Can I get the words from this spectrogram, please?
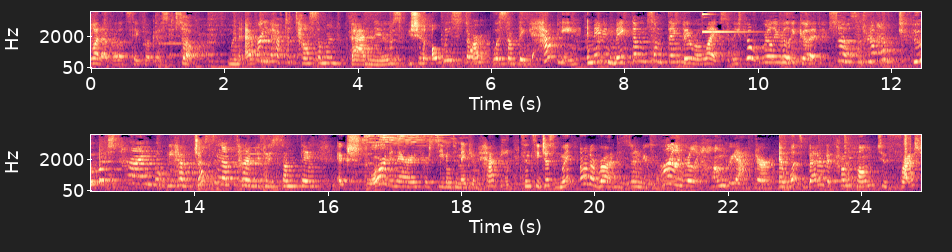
whatever, let's stay focused. So, whenever you have to tell someone bad news, you should always start with something happy and maybe make them something they will like so they feel really, really good. So, since we don't have too much time, but we have just enough time to do something extraordinary for Stephen to make him happy, since he just went on a run, he's gonna be really, really hungry after. And what's better to come home to fresh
